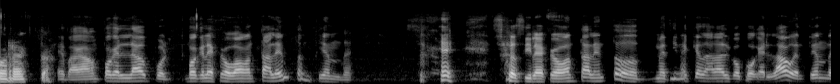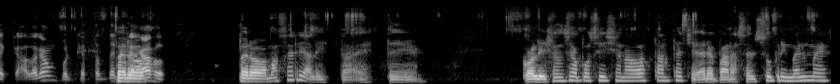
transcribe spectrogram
correcto. Le pagaban por el lado por- porque le robaban talento, ¿entiendes? So, si le roban talento, me tienes que dar algo por el lado, ¿entiendes, cabrón? Porque estás del Pero- carajo. Pero vamos a ser realistas, este Collision se ha posicionado bastante chévere para hacer su primer mes.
